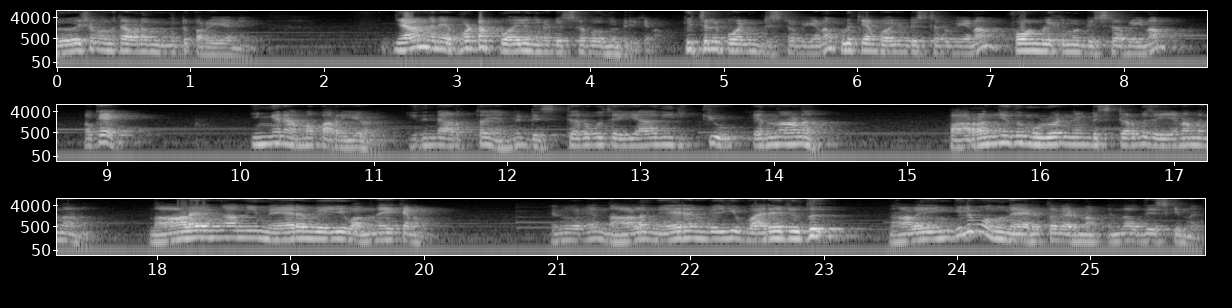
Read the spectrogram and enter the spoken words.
ദേഷ്യം വന്നിട്ട് അവിടെ നിന്നിട്ട് പറയുകയാണ് ഞാൻ അങ്ങനെ എവിടെ പോയാലും ഇങ്ങനെ ഡിസ്റ്റർബ് ചെയ്തുകൊണ്ടിരിക്കണം കിച്ചണിൽ പോയാലും ഡിസ്റ്റർബ് ചെയ്യണം കുളിക്കാൻ പോയാലും ഡിസ്റ്റർബ് ചെയ്യണം ഫോൺ വിളിക്കുമ്പോൾ ഡിസ്റ്റർബ് ചെയ്യണം. ഓക്കെ ഇങ്ങനെ അമ്മ പറയുകയാണ്. ഇതിന്റെ അർത്ഥം എന്നെ ഡിസ്റ്റർബ് ചെയ്യാതിരിക്കൂ എന്നാണ്. പറഞ്ഞത് മുഴുവൻ എന്നെ ഡിസ്റ്റർബ് ചെയ്യണം എന്നാണ്. നാളെ എങ്ങാ നീ നേരം വൈകി വന്നേക്കണം എന്ന് പറഞ്ഞാൽ നാളെ നേരം വൈകി വരരുത്. നാളെയെങ്കിലും ഒന്ന് നേരത്തെ വരണം എന്നാണ് ഉദ്ദേശിക്കുന്നത്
